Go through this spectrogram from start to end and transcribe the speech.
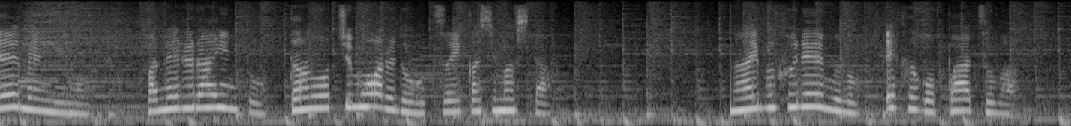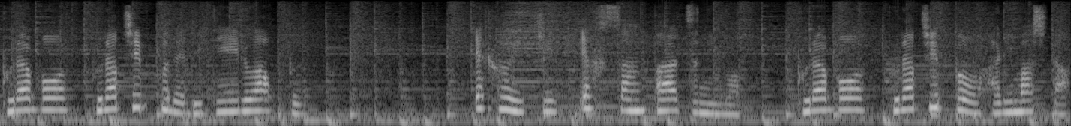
底面にもパネルラインと段落ちモールドを追加しました。内部フレームの F5 パーツはプラボー、プラチップでディティールアップ。F1、F3 パーツにもプラボー、プラチップを貼りました。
